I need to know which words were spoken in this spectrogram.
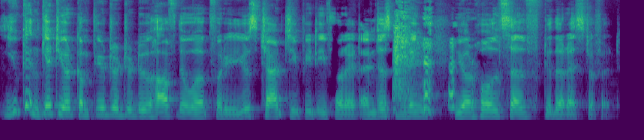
You can get your computer to do half the work for you. Use ChatGPT for it and just bring your whole self to the rest of it.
